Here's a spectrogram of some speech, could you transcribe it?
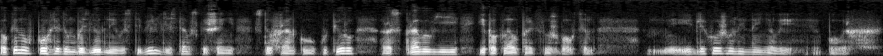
окинув поглядом безлюдний вестибюль, дістав з кишені стофранкову купюру, розправив її і поклав перед службовцем. І для кого ж вони найняли поверх?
